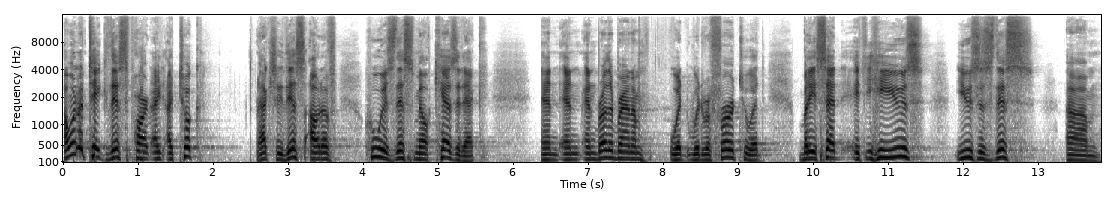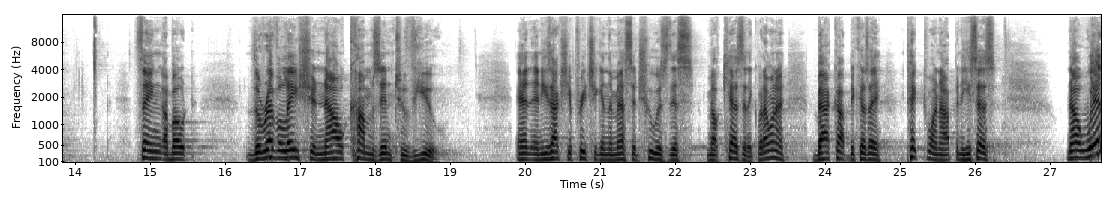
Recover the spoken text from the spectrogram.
I want to take this part. I, I took actually this out of Who is This Melchizedek? And, and, and Brother Branham would, would refer to it, but he said it, he use, uses this um, thing about the revelation now comes into view. And, and he's actually preaching in the message, Who is this Melchizedek? But I want to back up because I picked one up, and he says, Now, when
